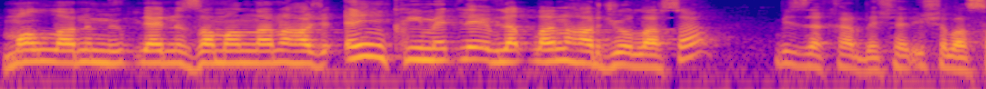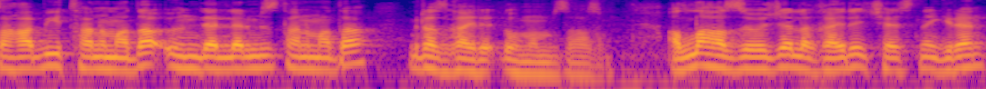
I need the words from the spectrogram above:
mallarını, mülklerini, zamanlarını harcıyor. En kıymetli evlatlarını harcıyorlarsa biz de kardeşler inşallah sahabeyi tanımada, önderlerimizi tanımada biraz gayretli olmamız lazım. Allah Azze ve Celle gayret içerisine giren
